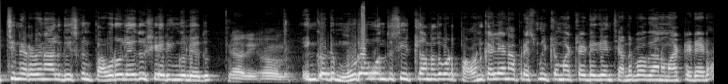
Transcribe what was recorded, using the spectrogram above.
ఇచ్చిన ఇరవై నాలుగు తీసుకుని పవరు లేదు షేరింగ్ లేదు. ఇంకోటి మూడో వంతు సీట్లు అన్నది కూడా పవన్ కళ్యాణ్ ఆ ప్రెస్ మీట్లో మాట్లాడాడు కానీ చంద్రబాబు ఏమైనా మాట్లాడా.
